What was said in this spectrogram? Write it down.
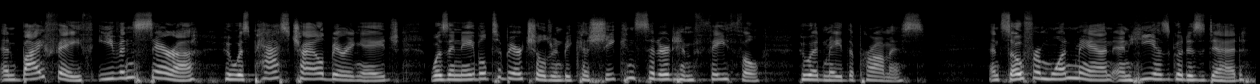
And by faith, even Sarah, who was past childbearing age, was enabled to bear children because she considered him faithful who had made the promise. And so, from one man, and he as good as dead,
